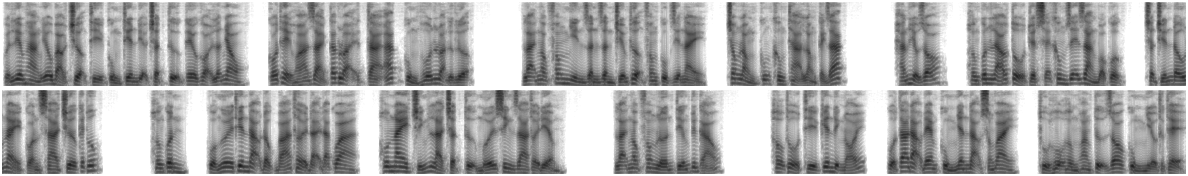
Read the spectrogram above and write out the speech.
quyền liêm hàng yêu bảo trượng thì cùng thiên địa trật tự kêu gọi lẫn nhau, có thể hóa giải các loại tà ác cùng hỗn loạn lực lượng. Lại ngọc phong nhìn dần dần chiếm thượng phong cục diện này, trong lòng cũng không thả lòng cảnh giác. Hắn hiểu rõ, hồng quân lão tổ tuyệt sẽ không dễ dàng bỏ cuộc, trận chiến đấu này còn xa chưa kết thúc. Hồng quân, của ngươi thiên đạo độc bá thời đại đã qua, hôm nay chính là trật tự mới sinh ra thời điểm. Lại ngọc phong lớn tiếng tuyên cáo. Hậu thổ thì kiên định nói, của ta đạo đem cùng nhân đạo song vai, thủ hộ hồng hoàng tự do cùng nhiều thực thể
